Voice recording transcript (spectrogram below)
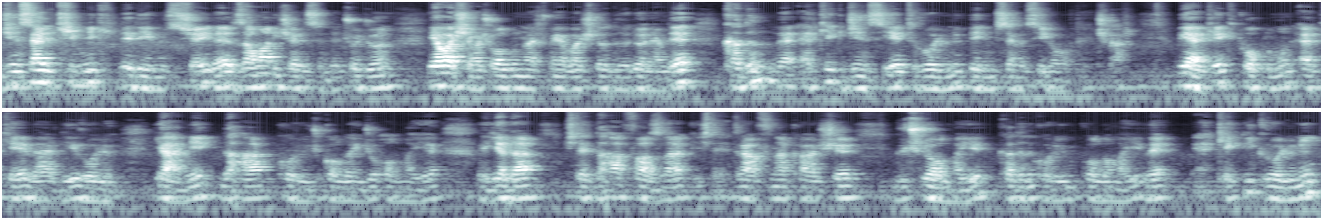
cinsel kimlik dediğimiz şey de zaman içerisinde çocuğun yavaş yavaş olgunlaşmaya başladığı dönemde kadın ve erkek cinsiyet rolünü benimsemesiyle ortaya çıkar. Bir erkek toplumun erkeğe verdiği rolü yani daha koruyucu, kollayıcı olmayı ya da işte daha fazla işte etrafına karşı güçlü olmayı, kadını koruyup kollamayı ve erkeklik rolünün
